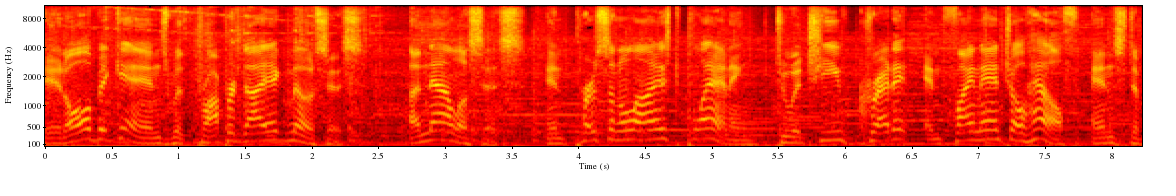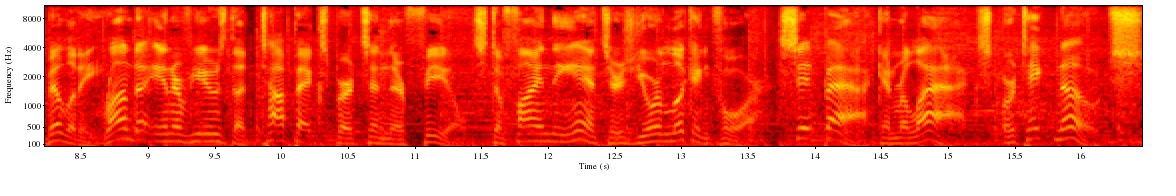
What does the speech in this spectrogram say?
It all begins with proper diagnosis, analysis, and personalized planning to achieve credit and financial health and stability. Rhonda interviews the top experts in their fields to find the answers you're looking for. Sit back and relax or take notes.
